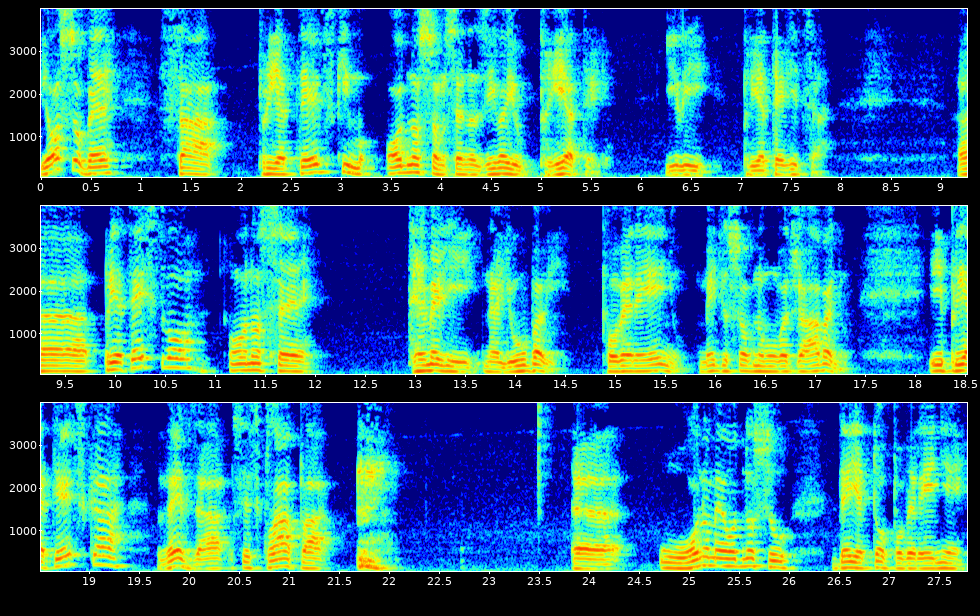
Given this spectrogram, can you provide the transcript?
I osobe sa prijateljskim odnosom se nazivaju prijatelj ili prijateljica. E, prijateljstvo, ono se temelji na ljubavi, poverenju, međusobnom uvažavanju. I prijateljska veza se sklapa e, u onome odnosu gde je to poverenje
